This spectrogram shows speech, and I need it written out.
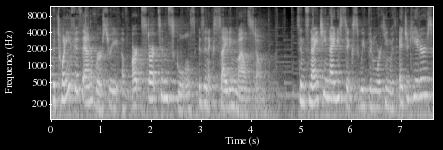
The 25th anniversary of Art Starts in Schools is an exciting milestone. Since 1996, we've been working with educators,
